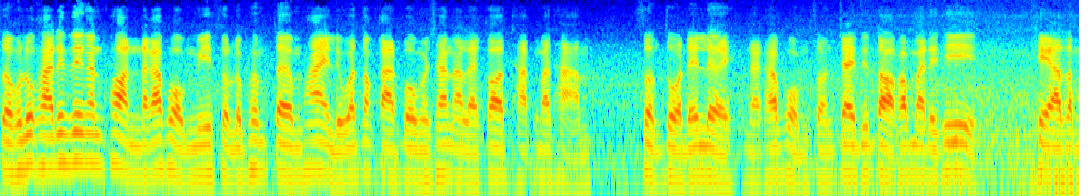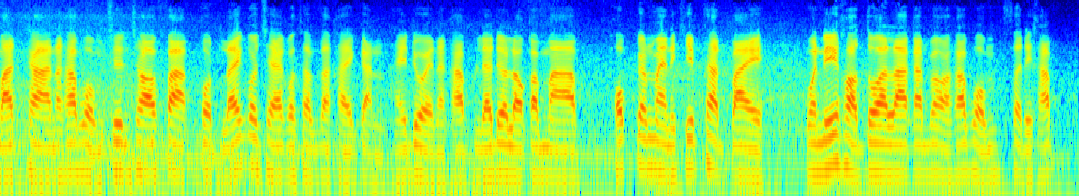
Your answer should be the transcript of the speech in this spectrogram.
ส่วนคุณลูกค้าที่ซื้อเงินผ่อนนะครับผมมีส่วนลดเพิ่มเติมให้ หรือว่าต้องการโปรโมชั่นอะไรก็ทักมาถามส่วนตัวได้เลยนะครับผมสนใจติดต่อเข้ามาได้ที่ k r Smart Car นะครับผมชื่นชอบฝากกดไลค์กดแชร์กดซับสไครต์กันให้ด้วยนะครับ แล้วเดี๋ยวเราก็มาพบกันใหม่ในคลิปถัดไป วันนี้ขอตัวลากันไปก่อนครับผม สวัสดีครับ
